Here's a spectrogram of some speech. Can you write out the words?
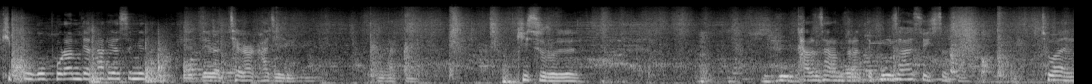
기쁘고 보람된 하루였습니다. 내가 제가 가진 뭐랄까 기술을 다른 사람들한테 봉사할 수 있어서 좋아요.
